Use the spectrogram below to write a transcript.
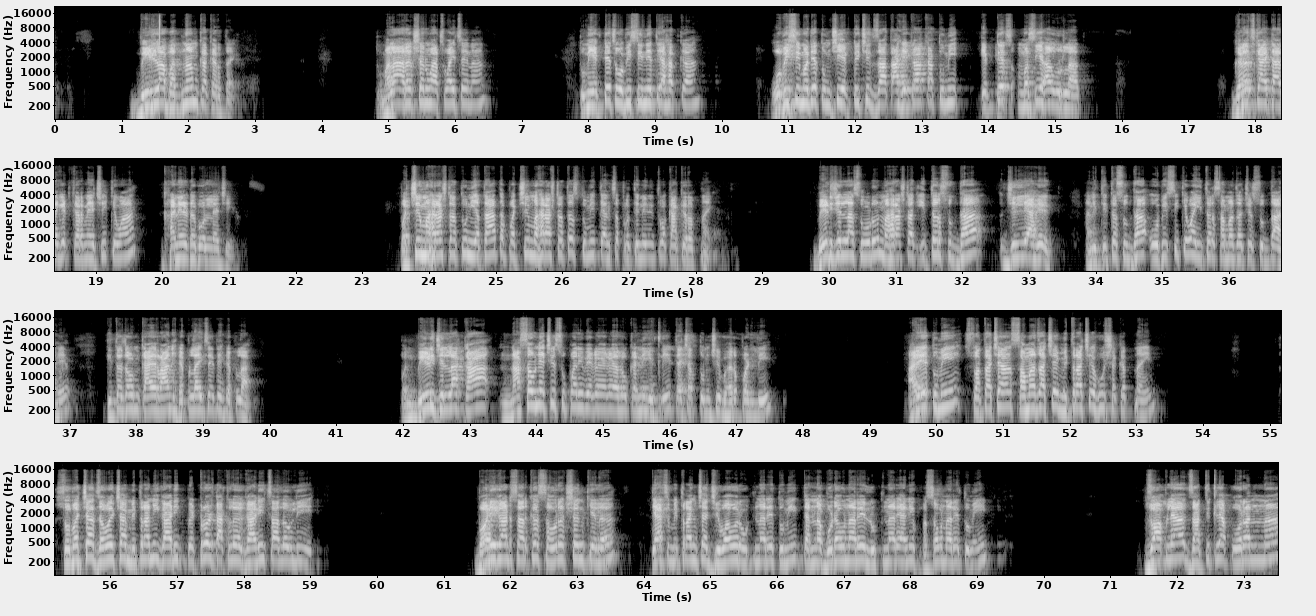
बीडला बदनाम का करताय? तुम्हाला आरक्षण वाचवायचंय ना? तुम्ही एकटेच ओबीसी नेते आहात का? ओबीसी मध्ये तुमची एकटीची जात आहे का? का तुम्ही एकटेच मसीहा उरलात? गरज काय टार्गेट करण्याची किंवा घाणेरड बोलण्याची? पश्चिम महाराष्ट्रातून येतात तर पश्चिम महाराष्ट्रातच तुम्ही त्यांचं प्रतिनिधित्व का करत नाही? बीड जिल्हा सोडून महाराष्ट्रात इतर सुद्धा जिल्हे आहेत आणि तिथं सुद्धा ओबीसी किंवा इतर समाजाचे सुद्धा आहेत. तिथं जाऊन काय रान हेपलायचंय ते हेपला. पण बीड जिल्हा का नासवण्याची सुपारी वेगळ्या वेगळ्या लोकांनी घेतली त्याच्यात तुमची भर पडली. अरे तुम्ही स्वतःच्या समाजाचे मित्राचे होऊ शकत नाही. सोबतच्या जवळच्या मित्रांनी गाडीत पेट्रोल टाकलं गाडी चालवली. बॉडीगार्ड सारखं संरक्षण केलं. त्याच मित्रांच्या जीवावर उठणारे तुम्ही त्यांना बुडवणारे लुटणारे आणि फसवणारे तुम्ही. जो आपल्या जातीतल्या पोरांना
